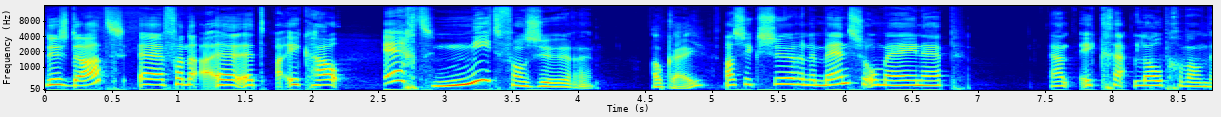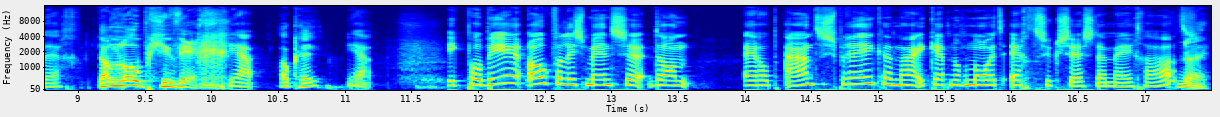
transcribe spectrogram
dus dat. eh, van de, eh, het, ik hou echt niet van zeuren. Oké. Als ik zeurende mensen om me heen heb, dan ik ga, loop gewoon weg. Dan loop je weg. Ja, Oké. ja. Ik probeer ook wel eens mensen dan erop aan te spreken, maar ik heb nog nooit echt succes daarmee gehad. Nee.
